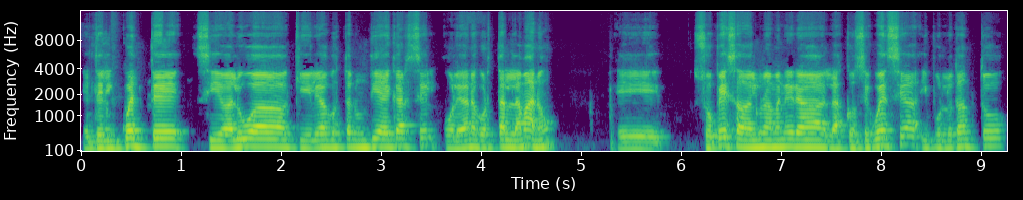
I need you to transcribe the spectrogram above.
El delincuente, si evalúa que le va a costar un día de cárcel o le van a cortar la mano, eh, sopesa de alguna manera las consecuencias y por lo tanto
